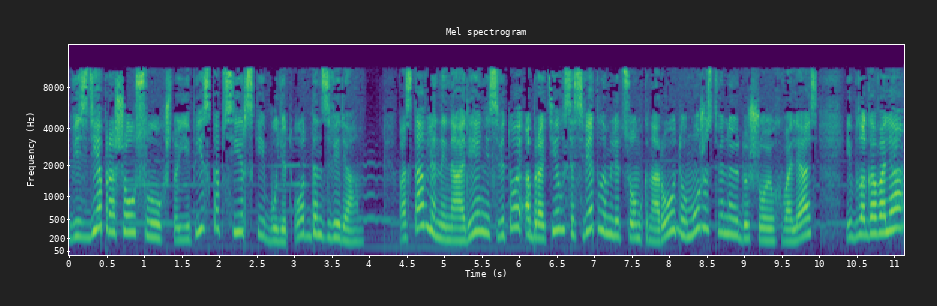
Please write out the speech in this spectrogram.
везде прошел слух, что епископ Сирский будет отдан зверям. Поставленный на арене, святой обратился светлым лицом к народу, мужественную душою хвалясь и благоволя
